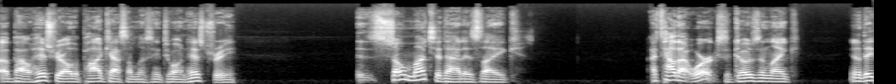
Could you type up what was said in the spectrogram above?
about history, all the podcasts I'm listening to on history, so much of that is like that's how that works. It goes in like you know they.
